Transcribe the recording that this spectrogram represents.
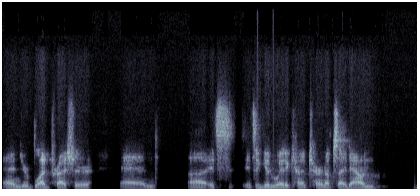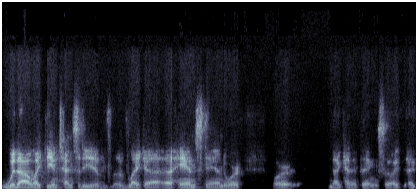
and your blood pressure, and uh, it's it's a good way to kind of turn upside down without like the intensity of, of like a, a handstand or or that kind of thing. So I, I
